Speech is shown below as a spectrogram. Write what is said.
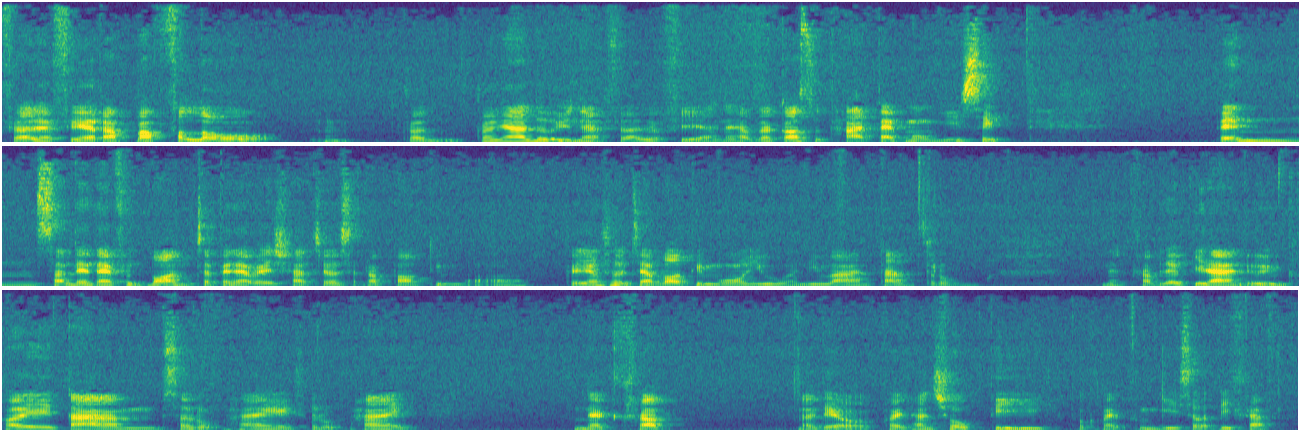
ฟิลาเดลเฟียรับบัฟฟาโลก็ก็น่าดูอยู่นะฟิลาเดลเฟียนะครับ แล้วก็สุดท้าย8โมง20เป็น Sunday Night Football จะเป็น LA Chargers กับบ a l ติมอร์ก็ยังสนใจบ a l ติมอร์อยู่อันนี้ว่ากันตามตรงนะครับเดี๋ยวกีฬาอื่นค่อยตามสรุปให้สรุปให้นะครับ แล้วเดี๋ยวขอให้ท่านโชคดีพบกันใหม่พรุ่งนี้สวัสดีครับ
